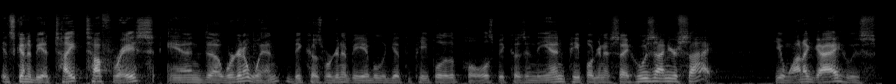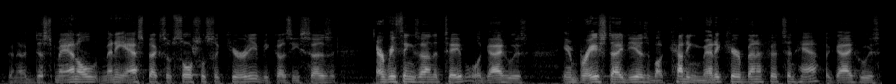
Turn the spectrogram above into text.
It's going to be a tight, tough race, and uh, we're going to win because we're going to be able to get the people to the polls because in the end, people are going to say, who's on your side? Do you want a guy who's going to dismantle many aspects of Social Security because he says everything's on the table? A guy who's embraced ideas about cutting Medicare benefits in half? A guy who's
